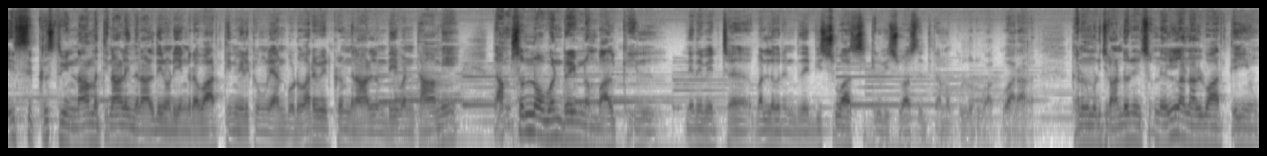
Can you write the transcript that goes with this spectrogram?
இயேசு கிறிஸ்துவின் நாமத்தினால் இந்த நாள் தினுடைய என்கிற வார்த்தையின் வேலைக்கு உங்களை அன்போடு வரவேற்கிறோம். இந்த நாளும் தேவன் தாமே தாம் சொன்ன ஒவ்வொன்றையும் நம் வாழ்க்கையில் நிறைவேற்ற வல்லவர் என்பதை விசுவாசிக்கிற விசுவாசத்தை நமக்குள் உருவாக்குவாராக. கணக்கு முடிச்சு ஆண்டவரின் சொன்ன எல்லா நல்வார்த்தையும்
